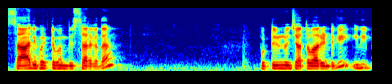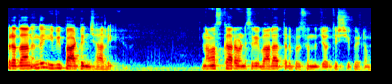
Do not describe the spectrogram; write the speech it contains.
సారి పట్టి పంపిస్తారు కదా పుట్టిన నుంచి అత్తవారింటికి. ఇది ప్రధానంగా ఇవి పాటించాలి. నమస్కారం అండి. శ్రీ బాలా త్రిపుర సుందర జ్యోతిష్యపీఠం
